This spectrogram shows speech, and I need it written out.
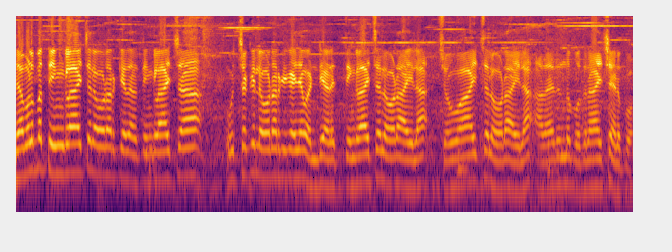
നമ്മളിപ്പോൾ തിങ്കളാഴ്ച ലോഡ് ഇറക്കിയതാണ്. തിങ്കളാഴ്ച ഉച്ചയ്ക്ക് ലോഡ് ഇറക്കി കഴിഞ്ഞ വണ്ടിയാണ്. തിങ്കളാഴ്ച ലോഡായില്ല ചൊവ്വാഴ്ച ലോഡായില്ല അതായത് ഇന്ന് ബുധനാഴ്ചയാണ് ഇപ്പോൾ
